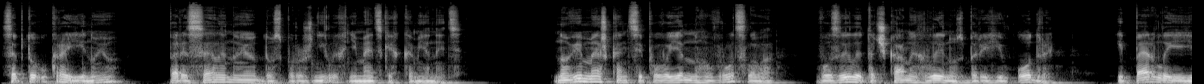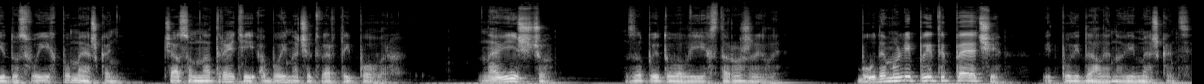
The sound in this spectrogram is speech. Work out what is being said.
себто Україною, переселеною до спорожнілих німецьких кам'яниць. Нові мешканці повоєнного Вроцлава возили тачками глину з берегів Одри і перли її до своїх помешкань, часом на третій або й на четвертий поверх. Навіщо? запитували їх старожили. Будемо ліпити печі, відповідали нові мешканці.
